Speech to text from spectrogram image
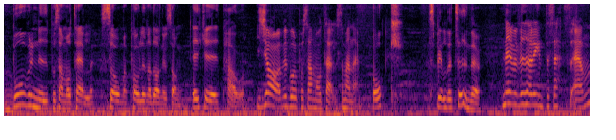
Bor ni på samma hotell som Paulina Danielsson, a.k.a. Pau? Ja, vi bor på samma hotell som henne. Och spill the tea nu. Nej men vi har inte setts än.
